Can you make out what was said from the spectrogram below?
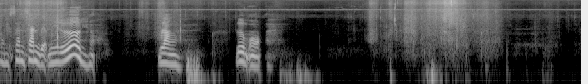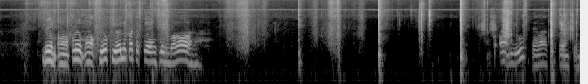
มันสั้นๆแบบนี้เด้อนี่เนาะกำลังเริ่มออก เริ่มออกเริ่มออกเขียวๆนี่ก็จะแกงเป็นบอก็ อยู่แต่ว่าแกงเป็น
